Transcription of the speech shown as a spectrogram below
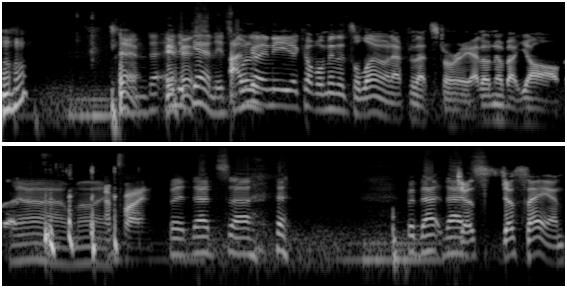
Mm-hmm. And uh, and again, it's I'm gonna of, need a couple minutes alone after that story. I don't know about y'all, but oh my, I'm fine. but that's uh, but that that's just just saying.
